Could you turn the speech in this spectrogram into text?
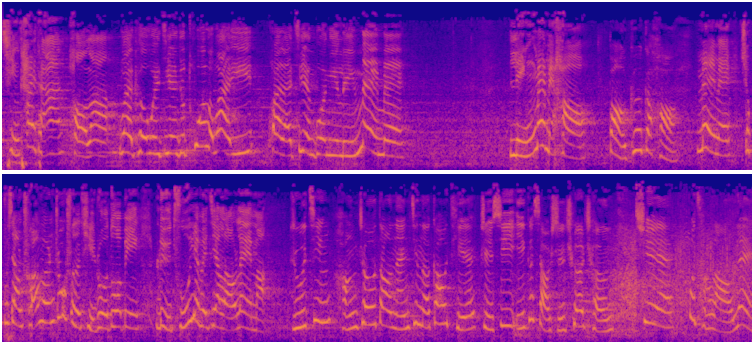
请太太安。好了，外客未见就脱了外衣，快来见过你林妹妹。林妹妹好，宝哥哥好。妹妹却不像传闻中说的体弱多病，旅途也未见劳累嘛。如今杭州到南京的高铁只需一个小时车程，却不曾劳累。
